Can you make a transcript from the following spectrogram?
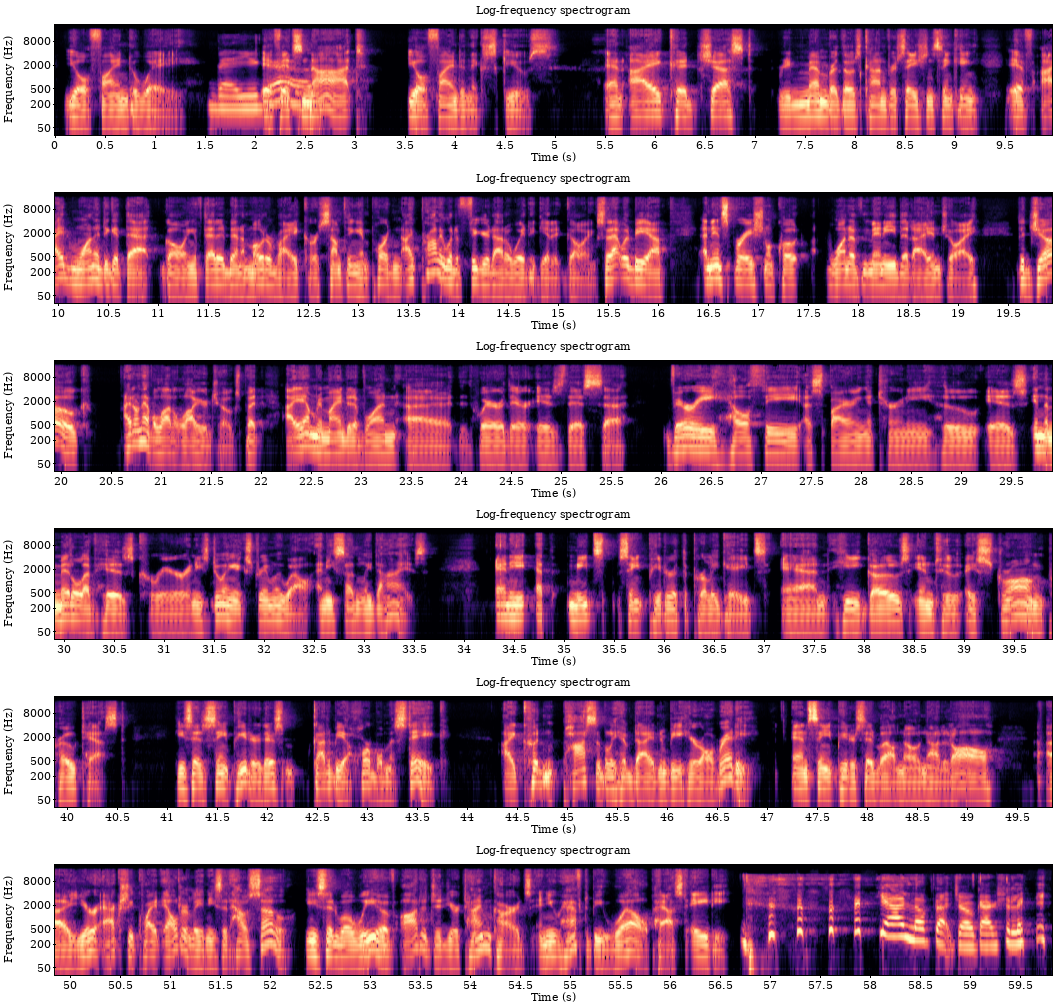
you'll find a way. There you go. If it's not, you'll find an excuse. And I could just remember those conversations thinking if I'd wanted to get that going, if that had been a motorbike or something important, I probably would have figured out a way to get it going. So that would be a an inspirational quote, one of many that I enjoy. The joke, I don't have a lot of lawyer jokes, but I am reminded of one uh, where there is this uh, very healthy, aspiring attorney who is in the middle of his career and he's doing extremely well, and he suddenly dies. And he at, meets St. Peter at the pearly gates and he goes into a strong protest. He says, St. Peter, there's got to be a horrible mistake. I couldn't possibly have died and be here already. And St. Peter said, Well, no, not at all uh, you're actually quite elderly. And he said, How so? He said, Well, we have audited your time cards and you have to be well past 80. yeah, I love that joke, actually.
